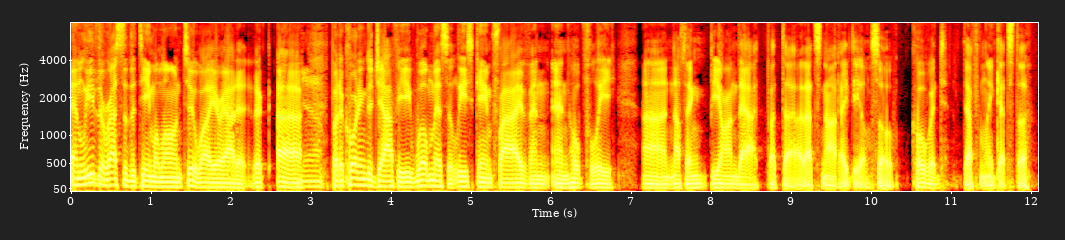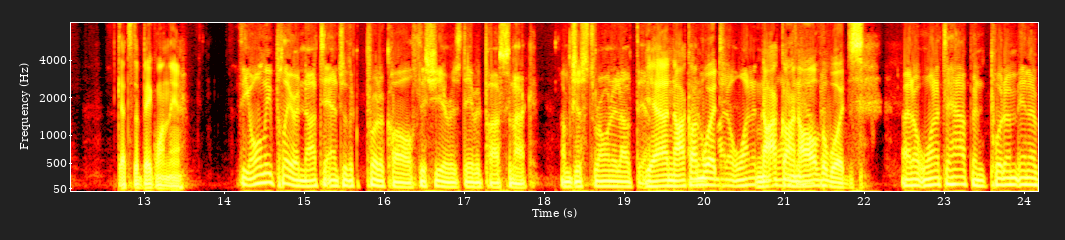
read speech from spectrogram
and leave the rest of the team alone too while you're at it. Uh, yeah. But according to Jaffe, we'll miss at least game five, and and hopefully uh, nothing beyond that. But uh, that's not ideal. So COVID definitely gets the gets the big one there. The only player not to enter the protocol this year is David Pastrnak. I'm just throwing it out there. Yeah, knock on wood. I don't want it. Knock on all happen. the woods. I don't want it to happen. Put him in a.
